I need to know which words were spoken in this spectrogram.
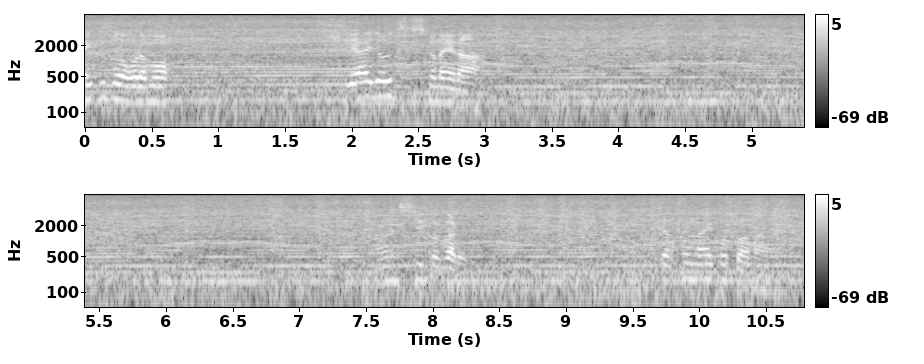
行くぞ。これも気合で追いつくしかないな。3周かかる。行かせないことはない。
